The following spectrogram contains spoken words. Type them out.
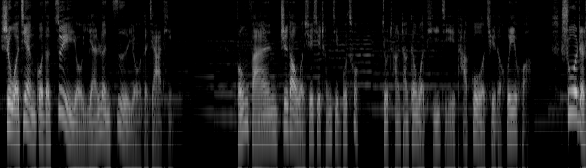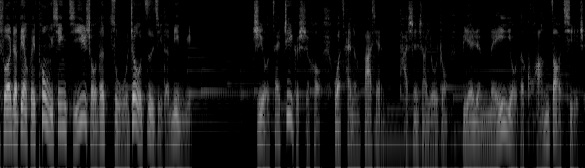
是我见过的最有言论自由的家庭。冯凡知道我学习成绩不错，就常常跟我提及他过去的辉煌，说着说着便会痛心疾首地诅咒自己的命运。只有在这个时候，我才能发现他身上有种别人没有的狂躁气质。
